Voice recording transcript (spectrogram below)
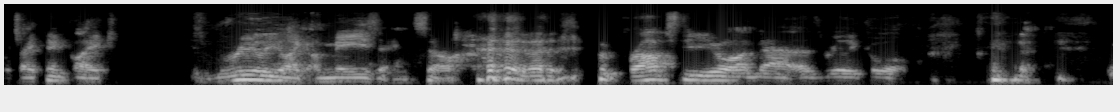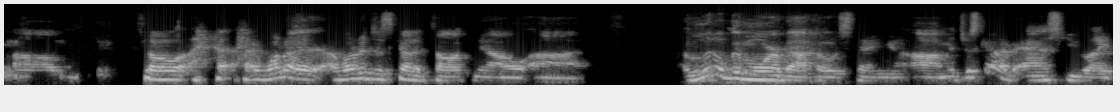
which I think like is really like amazing. So props to you on that. That's really cool. um, so I want to I want to just kind of talk now uh, a little bit more about hosting um, and just kind of ask you like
